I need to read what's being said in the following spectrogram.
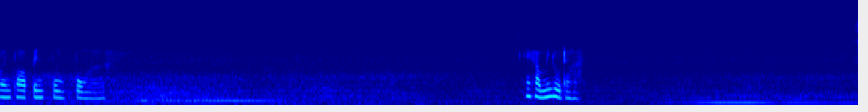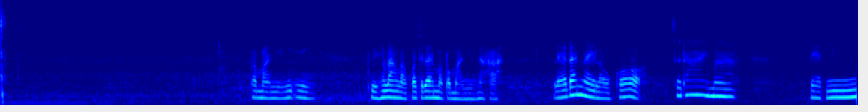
ลนพอเป็นปุ่มๆให้เขาไม่หลุดอะค่ะ ประมาณนี้เองพื้นข้างล่างเราก็จะได้มาประมาณนี้นะคะ แล้วด้านในเราก็จะได้มาแบบนี้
